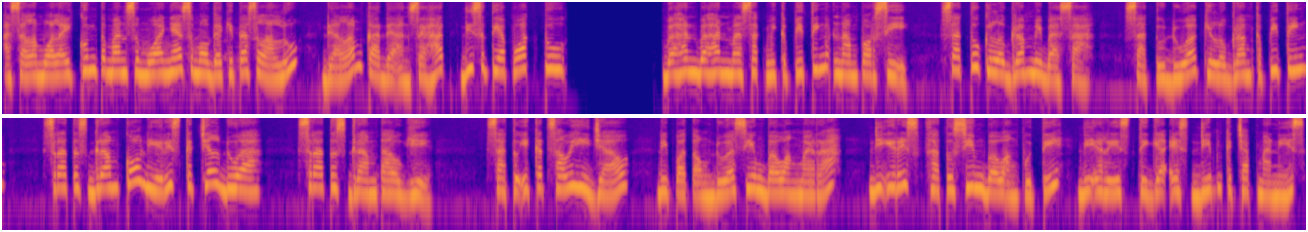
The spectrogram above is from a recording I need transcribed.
Assalamualaikum teman semuanya, semoga kita selalu dalam keadaan sehat di setiap waktu. Bahan-bahan masak mie kepiting 6 porsi, 1 kg mie basah, 1-2 kg kepiting, 100 gram kol diiris kecil 2, 100 gram tauge, 1 ikat sawi hijau, dipotong 2 siung bawang merah, diiris 1 siung bawang putih, diiris 3 es dim kecap manis,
